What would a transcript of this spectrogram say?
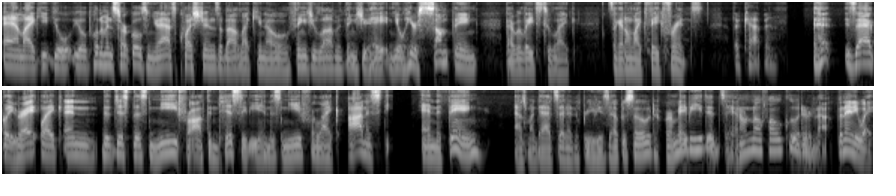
and like you, you'll you'll put them in circles and you ask questions about like you know things you love and things you hate. And you'll hear something that relates to like it's like i don't like fake friends. They're capping. exactly right? Like and the, just this need for authenticity and this need for like honesty. And the thing as my dad said in a previous episode or maybe he did say i don't know if i'll include it or not but anyway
